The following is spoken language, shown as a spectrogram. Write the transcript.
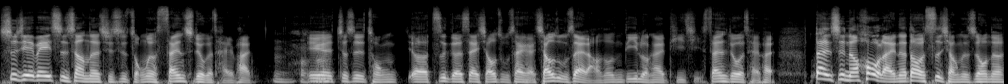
世界杯事实上呢，其实总共有三十六个裁判，嗯。因为就是从呃资格赛、小组赛开小组赛啦，从第一轮开始踢起，三十六个裁判。但是呢，后来呢，到了四强的时候呢，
